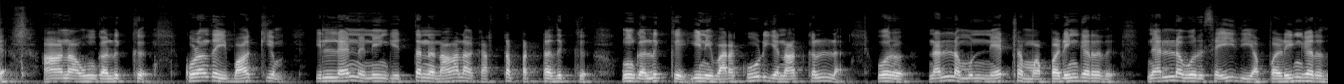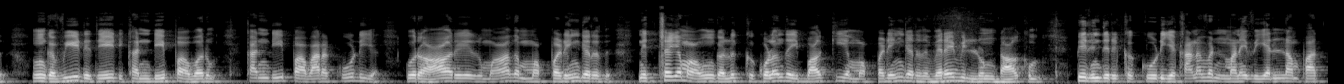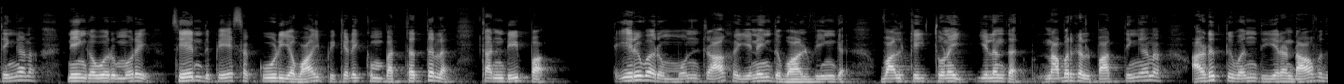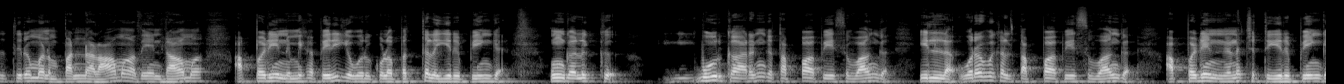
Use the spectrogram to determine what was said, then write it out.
ஆனால் உங்களுக்கு குழந்தை பாக்கியம் இல்லைன்னு நீங்கள் இத்தனை நாளாக கஷ்டப்பட்டதுக்கு உங்களுக்கு இனி வரக்கூடிய நாட்களில் ஒரு நல்ல முன்னேற்றம் அப்படிங்கிறது நல்ல ஒரு செய்தி அப்படிங்கிறது உங்கள் வீடு தேடி கண்டிப்பாக வரும். கண்டிப்பாக வரக்கூடிய ஒரு ஆறு ஏழு மாதம் அப்படிங்கிறது நிச்சயமாக உங்களுக்கு குழந்தை பாக்கியம் அப்படிங்கிறது விரைவில் உண்டாகும். பிரிந்திருக்கக்கூடிய கணவன் மனைவி எல்லாம் பார்த்தீங்கன்னா நீங்கள் ஒரு முறை சேர்ந்து பேசக்கூடிய வாய்ப்பு கிடைக்கும் பட்சத்தில் கண்டிப்பாக இருவரும் ஒன்றாக இணைந்து வாழ்வீங்க. வாழ்க்கை துணை இழந்த நபர்கள் பார்த்தீங்கன்னா அடுத்து வந்து இரண்டாவது திருமணம் பண்ணலாமா வேண்டாமா அப்படின்னு மிகப்பெரிய ஒரு குழப்பத்தில் இருப்பீங்க. உங்களுக்கு ஊர்க்காரங்க தப்பாக பேசுவாங்க இல்லை உறவுகள் தப்பாக பேசுவாங்க அப்படின்னு நினச்சிட்டு இருப்பீங்க.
